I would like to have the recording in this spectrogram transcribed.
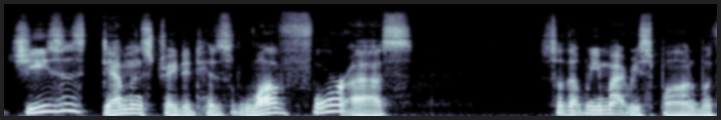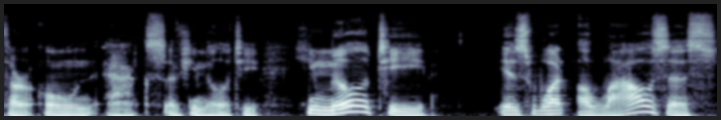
Jesus demonstrated his love for us so that we might respond with our own acts of humility. Humility is what allows us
